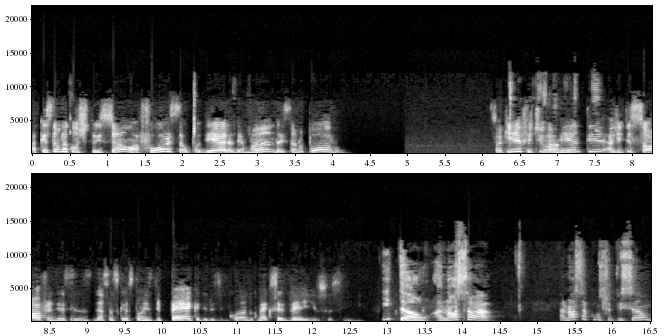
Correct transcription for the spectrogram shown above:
a questão da Constituição, a força, o poder, a demanda está no povo. Só que efetivamente a gente sofre desses, dessas questões de PEC de vez em quando. Como é que você vê isso? Assim? Então, a nossa, a nossa Constituição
